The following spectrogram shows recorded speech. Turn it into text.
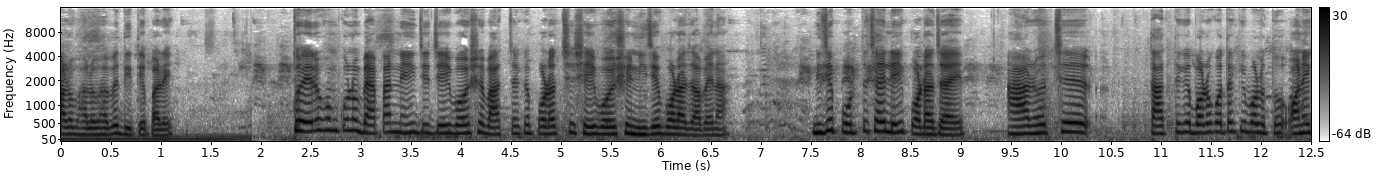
আরও ভালোভাবে দিতে পারে। তো এরকম কোনো ব্যাপার নেই যে যেই বয়সে বাচ্চাকে পড়াচ্ছে, সেই বয়সে নিজে পড়া যাবে না। নিজে পড়তে চাইলেই পড়া যায়। আর হচ্ছে, তার থেকে বড় কথা কি বলতো? অনেক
